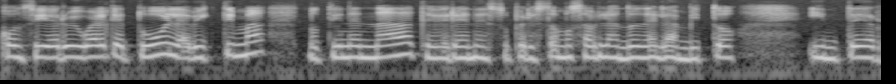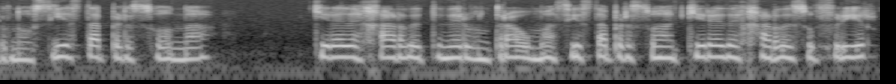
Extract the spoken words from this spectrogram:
considero igual que tú, la víctima no tiene nada que ver en esto, pero estamos hablando en el ámbito interno. Si esta persona quiere dejar de tener un trauma, si esta persona quiere dejar de sufrir,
